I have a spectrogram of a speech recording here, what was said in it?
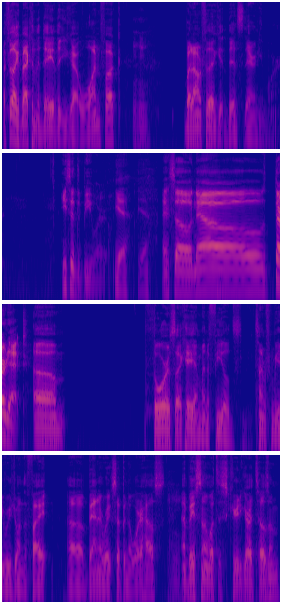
I feel like back in the day that you got one fuck, Mhm. but I don't feel like it, it's there anymore. He said the B word, Yeah, yeah. and so now third act. Um, Thor is like, "Hey, I'm in the fields. Time for me to rejoin the fight." Uh, Banner wakes up in the warehouse, and based on what the security guard tells him,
